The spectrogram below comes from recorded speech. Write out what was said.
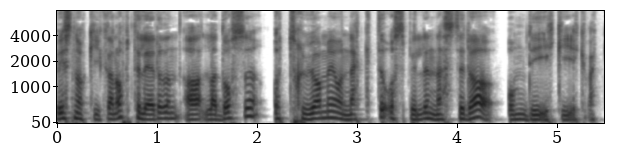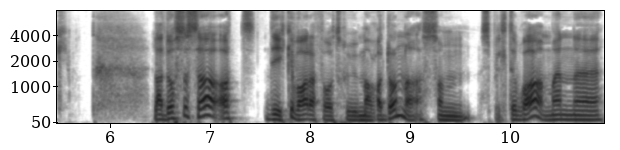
Visstnok gikk han opp til lederen av La Dosse og trua med å nekte å spille neste dag om de ikke gikk vekk. Ladosse sa at de ikke var der for å true Maradona, som spilte bra, men eh,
